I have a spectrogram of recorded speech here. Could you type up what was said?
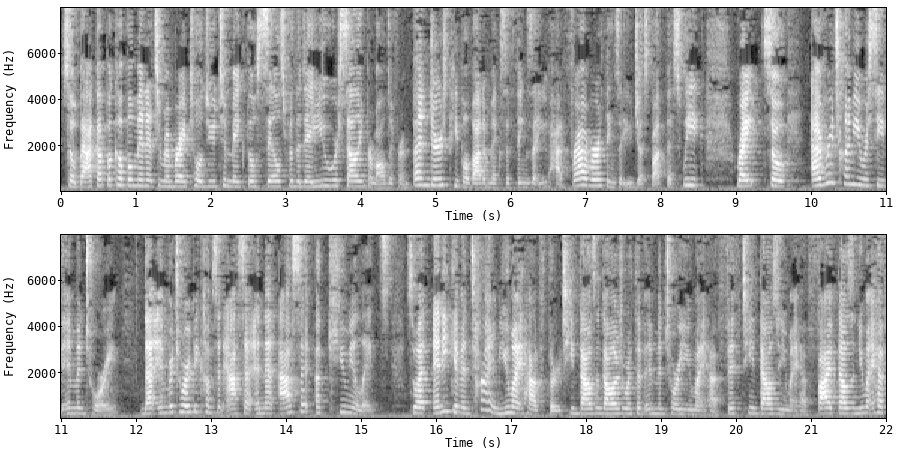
So back up a couple minutes. Remember I told you to make those sales for the day you were selling from all different vendors. People bought a mix of things that you've had forever, things that you just bought this week, right? So every time you receive inventory, that inventory becomes an asset and that asset accumulates. So at any given time, you might have $13,000 worth of inventory, you might have 15,000, you might have 5,000, you might have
